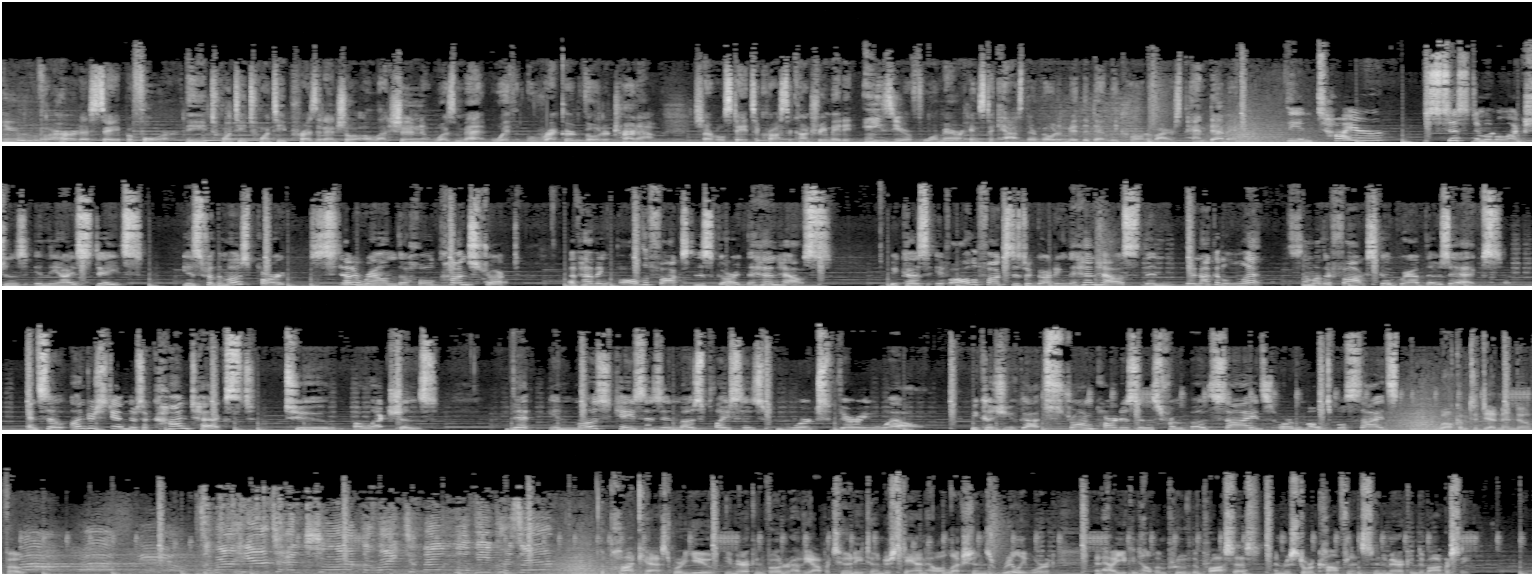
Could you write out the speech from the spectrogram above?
You've heard us say it before. The 2020 presidential election was met with record voter turnout. Several states across the country made it easier for Americans to cast their vote amid the deadly coronavirus pandemic. The entire system of elections in the United States is, for the most part, set around the whole construct of having all the foxes guard the henhouse. Because if all the foxes are guarding the henhouse, then they're not going to let some other fox go grab those eggs. And so understand there's a context to elections that in most cases, in most places, works very well because you've got strong partisans from both sides or multiple sides. Welcome to Dead Men Don't Vote. Podcast where you, the American voter, have the opportunity to understand how elections really work and how you can help improve the process and restore confidence in American democracy.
